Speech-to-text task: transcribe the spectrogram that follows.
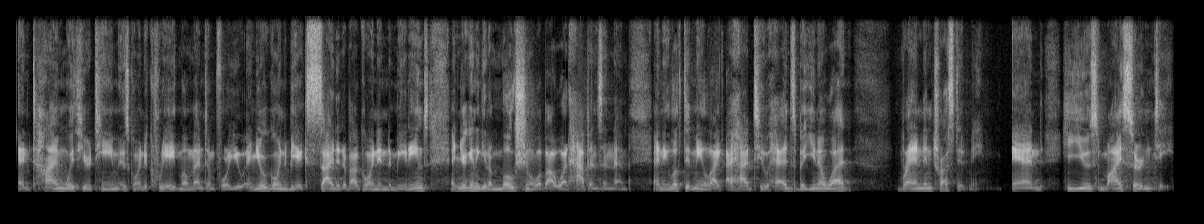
and time with your team is going to create momentum for you and you're going to be excited about going into meetings and you're going to get emotional about what happens in them. And he looked at me like i had two heads but you know what? Brandon trusted me and he used my certainty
